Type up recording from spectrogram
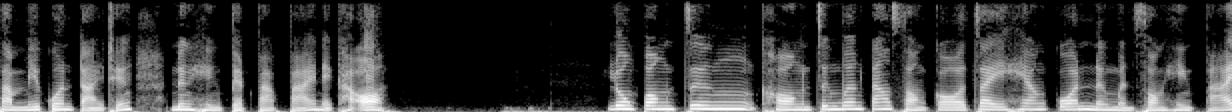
ซ้ำมีก้นตายถึง1เฮง8ปากปลายนะคะอ๋อ ลงปองจึงของจึงเมืองตั้งสองกอใจแห้งก้นหนึ่งเหมือนสองเฮงปลาย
